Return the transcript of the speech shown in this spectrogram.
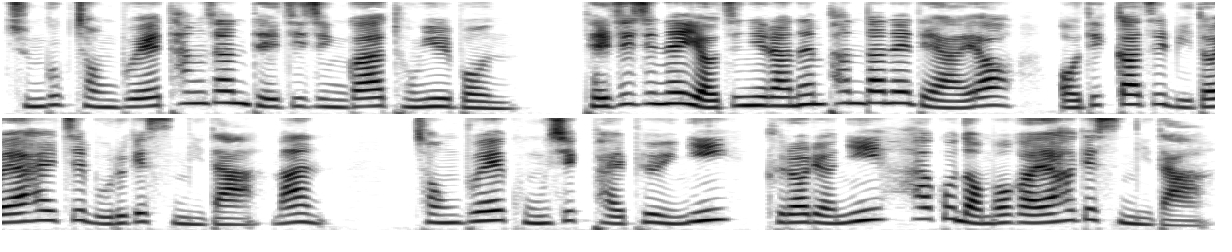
중국 정부의 탕산 대지진과 동일본 대지진의 여진이라는 판단에 대하여 어디까지 믿어야 할지 모르겠습니다만 정부의 공식 발표이니 그러려니 하고 넘어가야 하겠습니다.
